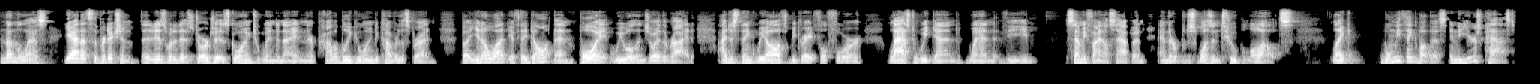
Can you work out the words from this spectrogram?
nonetheless, yeah, that's the prediction. It is what it is. Georgia is going to win tonight, and they're probably going to cover the spread. But you know what? If they don't, then boy, we will enjoy the ride. I just think we all have to be grateful for last weekend when the semifinals happened and there just wasn't two blowouts. Like, when we think about this, in the years past,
